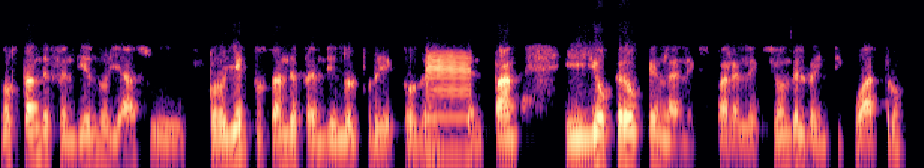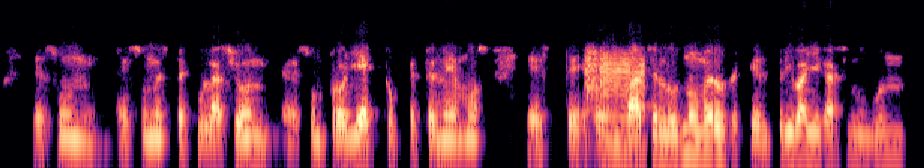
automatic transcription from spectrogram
no están defendiendo ya su proyecto, están defendiendo el proyecto del PAN. Y yo creo que en la para la elección del 24 es un es una especulación, es un proyecto que tenemos este en base en los números de que el PRI va a llegar sin ningún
